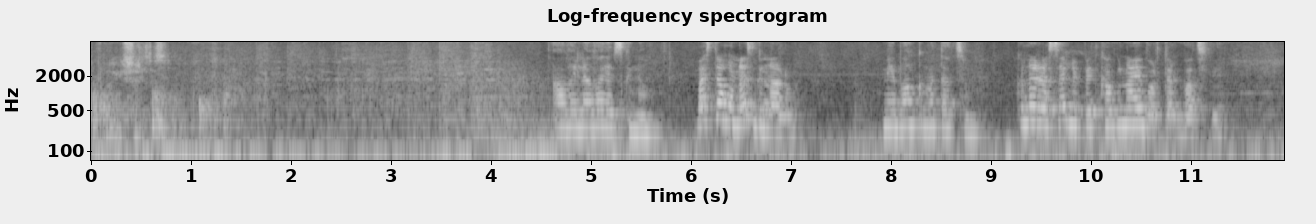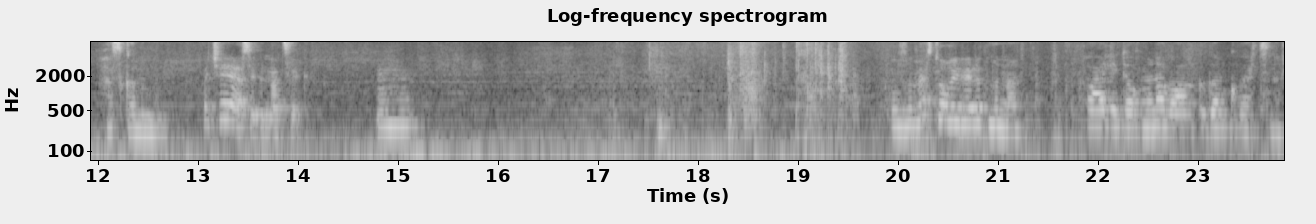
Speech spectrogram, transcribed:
Բարի գիշեր ձեզ։ է ես գնամ։ Բայց տեղ ունես գնալու։ Մի բան կմտածում։ Կներես էլի պետքա գնայի որտեղ բացվի։ Հասկանում եմ։ Բայց չի ասի գնացեք։ Ուզում ես թող իրերդ մնա։ Այլի թող մնա, վաղ կգամ կվերցնեմ։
